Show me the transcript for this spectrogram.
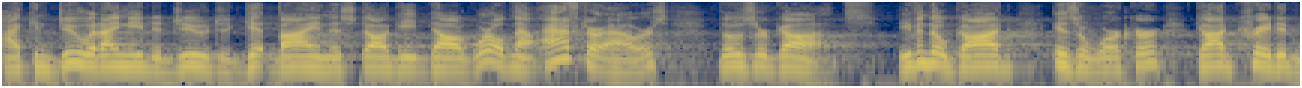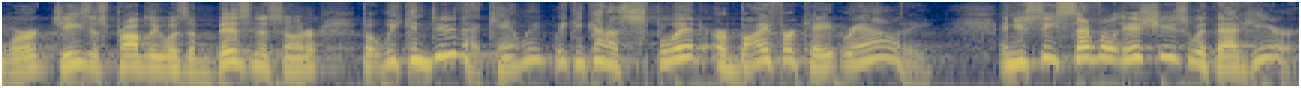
I can do what I need to do to get by in this dog eat dog world. Now, after hours, those are God's. Even though God is a worker, God created work, Jesus probably was a business owner, but we can do that, can't we? We can kind of split or bifurcate reality. And you see several issues with that here.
